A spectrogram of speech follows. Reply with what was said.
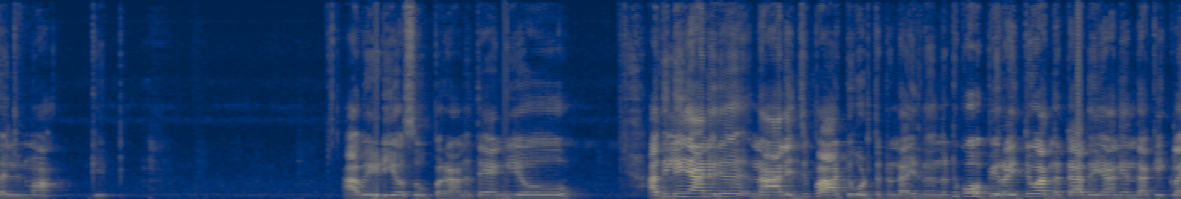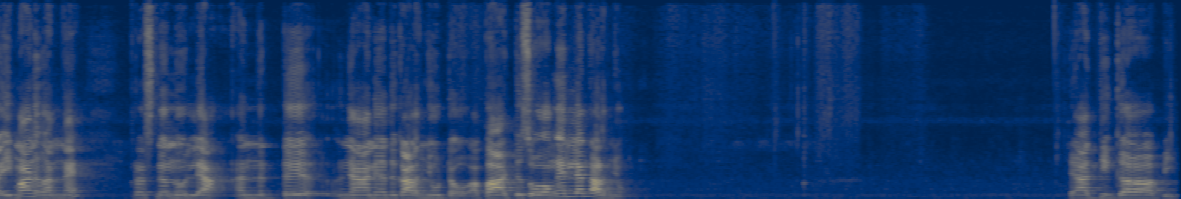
സൽമ ആ വീഡിയോ സൂപ്പറാണ് താങ്ക് യു അതിൽ ഞാനൊരു നാലഞ്ച് പാട്ട് കൊടുത്തിട്ടുണ്ടായിരുന്നു. എന്നിട്ട് കോപ്പിറൈറ്റ് വന്നിട്ട് അത് ഞാൻ എന്താക്കി? ക്ലെയിമാണ് വന്നേ. പ്രശ്നമൊന്നുമില്ല. എന്നിട്ട് ഞാൻ അത് കളഞ്ഞു കേട്ടോ ആ പാട്ട് സോങ് എല്ലാം കളഞ്ഞു. രാധിക ബിൻ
